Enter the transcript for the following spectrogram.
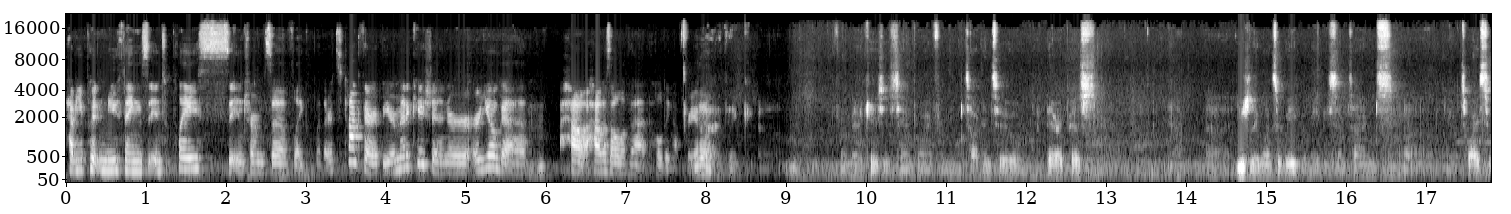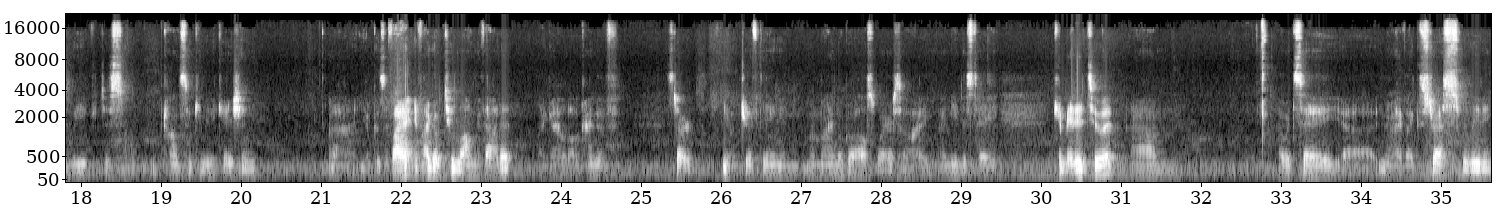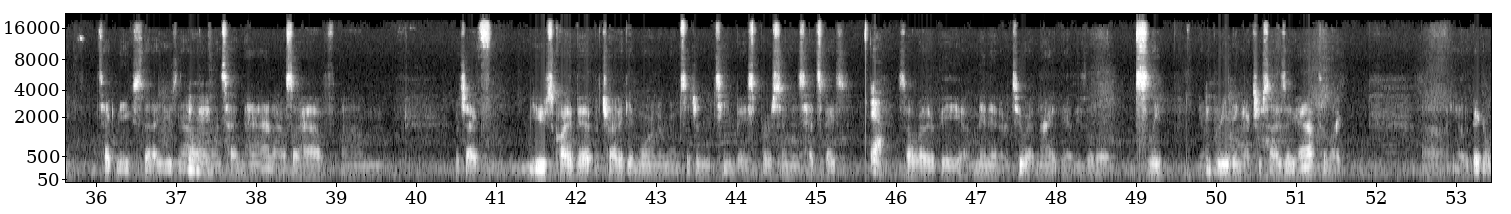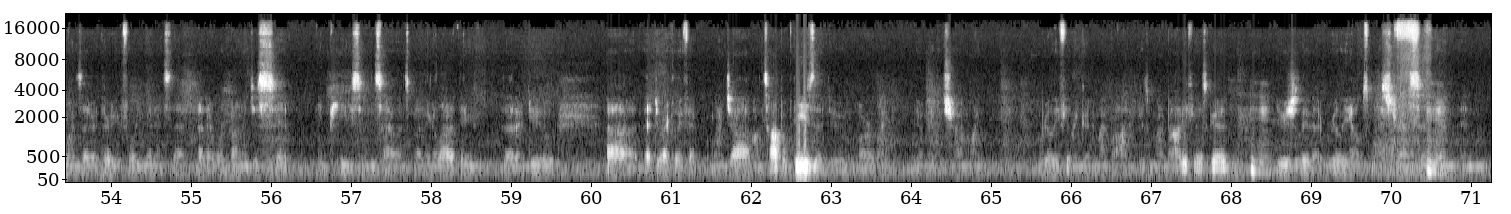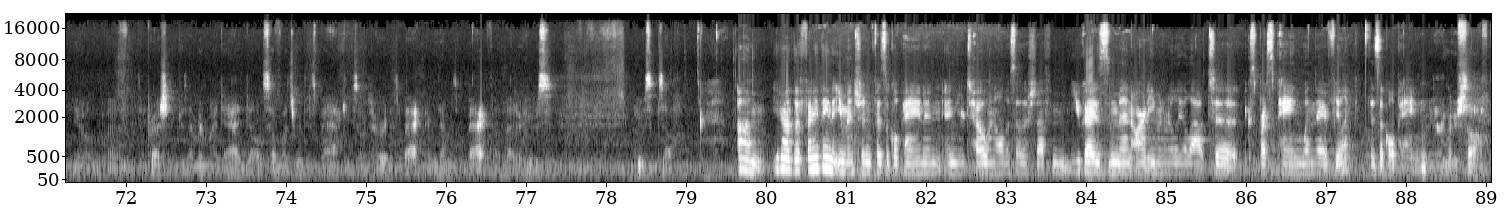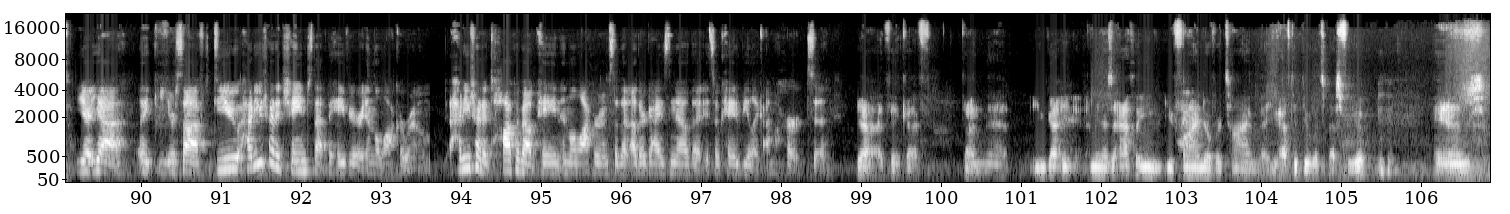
Have you put new things into place in terms of like whether it's talk therapy or medication or, or yoga? Mhm. How, how is all of that holding up for you? Yeah, I think um, from a medication standpoint, from talking to a therapist, you know, uh, usually once a week, but maybe sometimes uh, you know, twice a week, just constant communication. Uh, you know, because if I if I go too long without it, like I'll, I'll kind of start you know drifting and my mind will go elsewhere. So I, I need to stay committed to it. Um, I would say uh, you know I have like stress relieving techniques that I use now that I Mhm. once hadn't had. I also have, um, which I've used quite a bit, but try to get more on a. I'm such a routine based person. Is Headspace. Yeah. So whether it be a minute or two at night, they have these little sleep, you know, breathing exercise that you have to like, uh, you know, the bigger ones that are 30 or 40 minutes that, that I work on and just sit in peace and in silence. But I think a lot of things that I do uh, that directly affect my job on top of these that do are like, you know, making sure I'm like really feeling good in my body because my body feels good, Mhm. usually that really helps my stress and, Mhm. and, and you know uh, depression. Because I remember my dad dealt so much with his back; he was always hurting his back. And every time his back felt better, he was he was himself. Um, you know, the funny thing that you mentioned physical pain and, and your toe and all this other stuff, and you guys men aren't even really allowed to express pain when they're feeling physical pain. You're soft. Yeah, yeah, like you're soft. Do you? How do you try to change that behavior in the locker room? How do you try to talk about pain in the locker room so that other guys know that it's okay to be like, I'm hurt. To, Yeah, I think I've done that. You got. I mean, as an athlete, you, you find over time that you have to do what's best for you, Mhm. and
